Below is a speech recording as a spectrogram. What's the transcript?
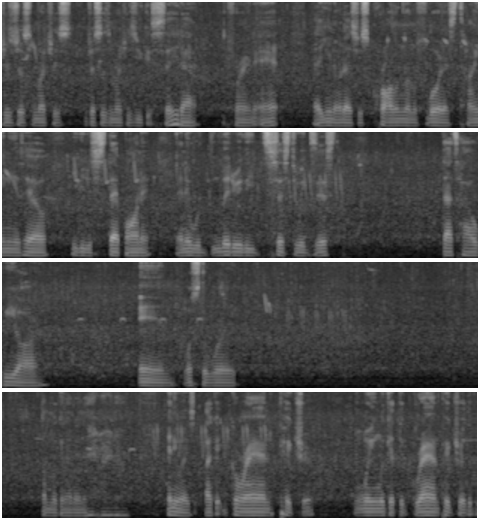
Just just much as just as much as you could say that for an ant that you know that's just crawling on the floor that's tiny as hell. You could just step on it and it would literally cease to exist. That's how we are. And what's the word? I'm looking at it right now. Anyways, like a grand picture. When you look at the grand picture, the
